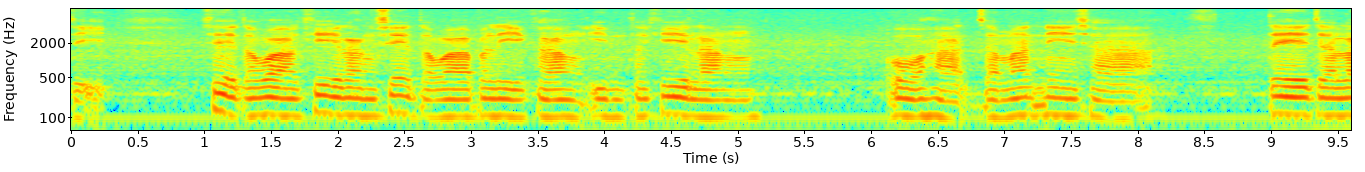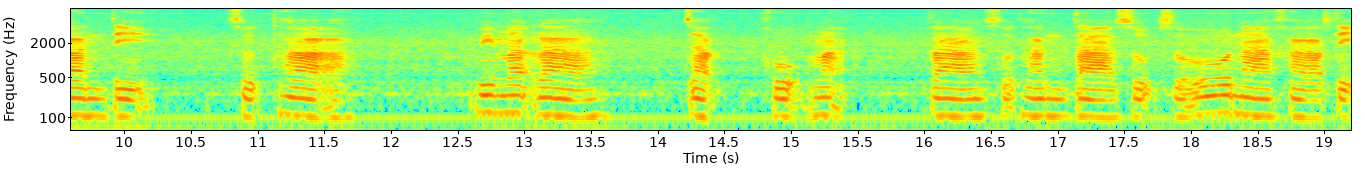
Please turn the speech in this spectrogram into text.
สิเชตวาคีรังเชตวาปรีคัง อินทคีรัง โอหัจมัตเนชา เตจรันติ สุทธา วิมลา จักขุมะตาสุทันตาสุสูนาคาติ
